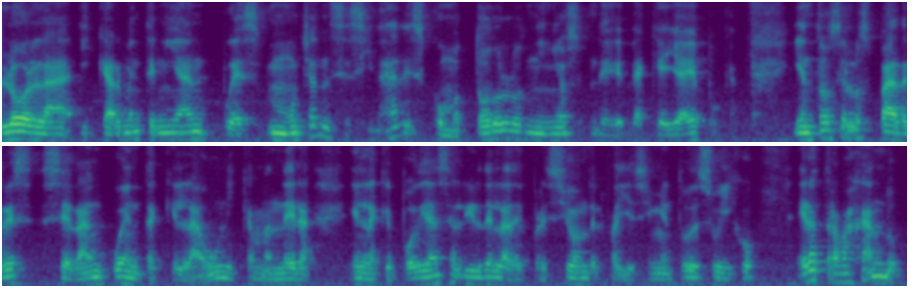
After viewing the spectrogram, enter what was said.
Lola y Carmen tenían pues muchas necesidades, como todos los niños de, aquella época. Y entonces los padres se dan cuenta que la única manera en la que podían salir de la depresión del fallecimiento de su hijo era trabajando.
